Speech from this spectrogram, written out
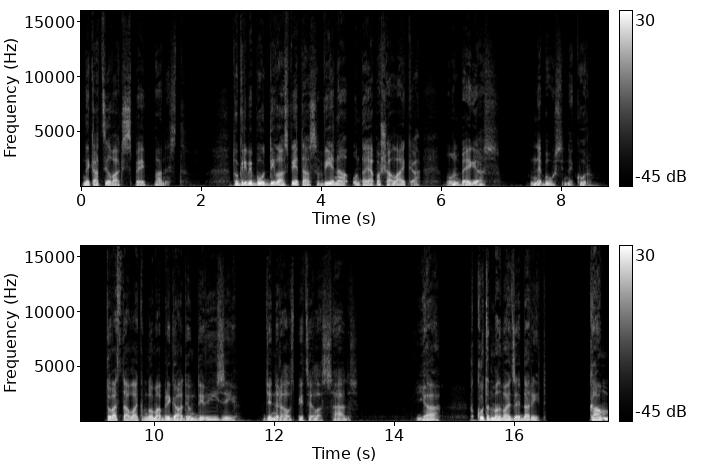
nekā cilvēks spēja panest. Tu gribi būt divās vietās, vienā un tajā pašā laikā, un beigās nebūsi nekur. Tu vecā laikam domā brigādi un divīziju? Ģenerālis piecēlās sēdus. Jā, ko tad man vajadzēja darīt? Kam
